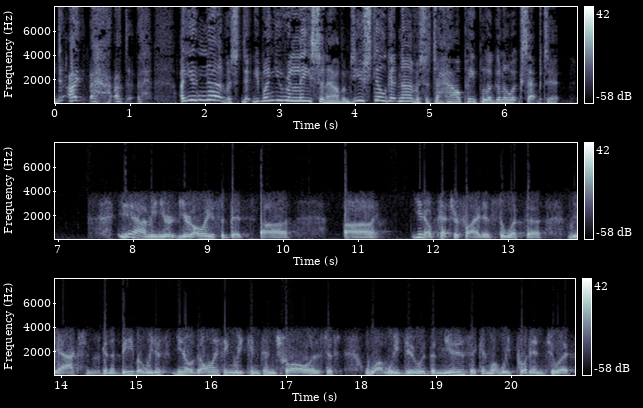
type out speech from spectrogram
d- I, are you nervous when you release an album? Do you still get nervous as to how people are going to accept it? Yeah, I mean, you're you're always a bit, uh, uh, you know, petrified as to what the reaction is going to be. But we just, you know, the only thing we can control is just what we do with the music and what we put into it,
